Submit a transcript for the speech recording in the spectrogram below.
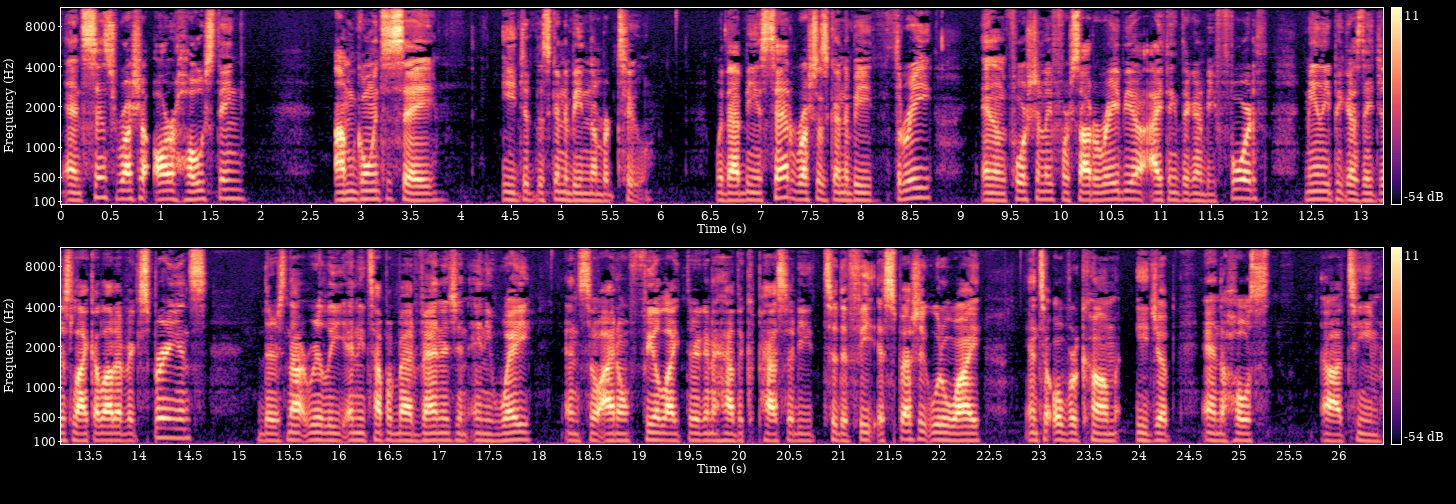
And since Russia are hosting, I'm going to say Egypt is going to be number two. With that being said, Russia is going to be three, and unfortunately for Saudi Arabia, I think they're going to be fourth, mainly because they just lack a lot of experience. There's not really any type of advantage in any way, and so I don't feel like they're going to have the capacity to defeat, especially Uruguay, and to overcome Egypt and the host uh, team,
